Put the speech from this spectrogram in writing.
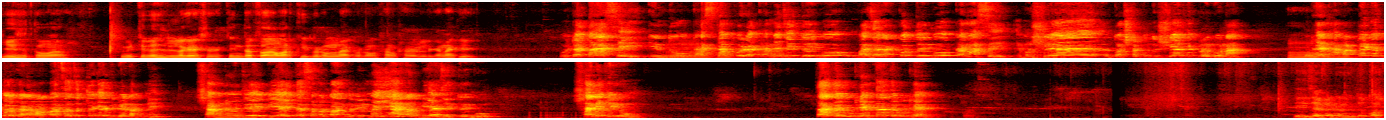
কি তোমার? তুমি চিলাচিলি লাগাইছো চিন্তা তো আমার কি করুম না করুম সংসারের লিগে, নাকি? ওইটা তো আছে কিন্তু কাজ কাম করে কামে যেতে হইব বাজার করতে হইব কাম আছে। এবং শুয়া দশটা পর্যন্ত শুয়া হইব না। উঠেন আমার টাকার দরকার আমার পাঁচ হাজার টাকা দিবেন আপনি। সামনে ওই যে বিয়ে আইতাছে আমার বান্ধবীর মাই আর বিয়া যেতে হইব। শাড়ি কিনুম। তাড়াতাড়ি উঠেন তাড়াতাড়ি উঠেন। এই জায়গাটার মধ্যে কত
